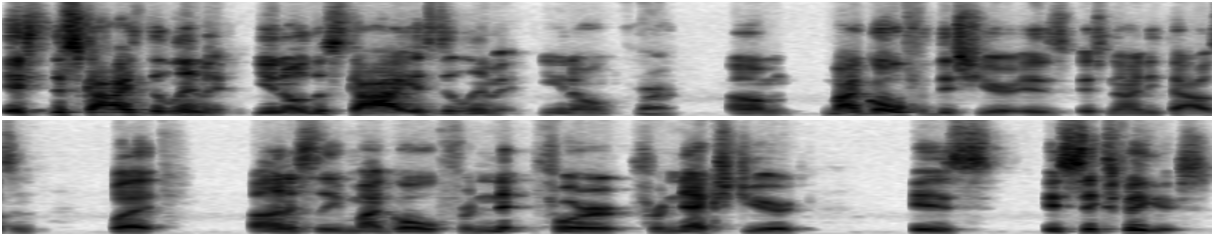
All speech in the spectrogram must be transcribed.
it's the sky's the limit. You know, the sky is the limit, you know. Right. Um my goal for this year is is 90,000, but honestly, my goal for ne- for for next year is is six figures.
